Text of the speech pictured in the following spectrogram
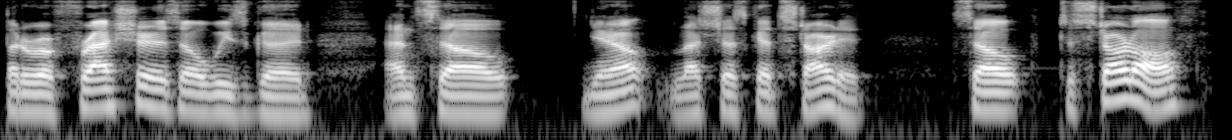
but a refresher is always good. And so, you know, let's just get started. So, to start off,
